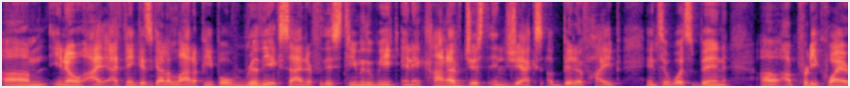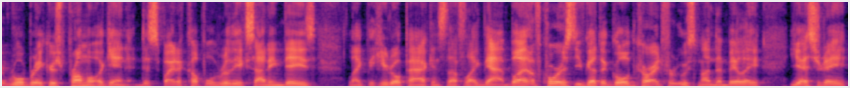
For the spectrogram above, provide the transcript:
um, you know, I, I think it's got a lot of people really excited for this team of the week, and it kind of just injects a bit of hype into what's been uh, a pretty quiet Rule Breakers promo. Again, despite a couple really exciting days like the Hero Pack and stuff like that. But of course, you've got the gold card for Ousmane Dembele yesterday,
